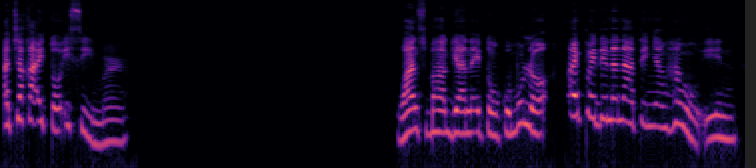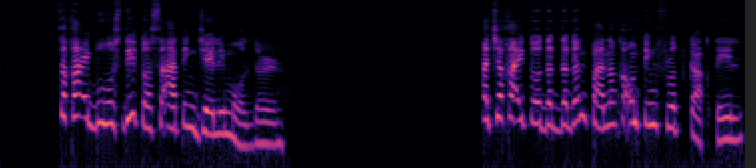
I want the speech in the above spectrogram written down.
at saka ito isimmer. Once bahagya na itong kumulo, ay pwede na natin yang hanguin. Saka ibuhos dito sa ating jelly molder. At saka ito dagdagan pa ng kaunting fruit cocktail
